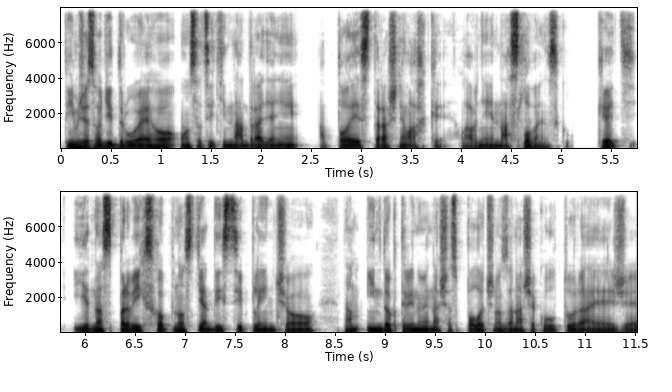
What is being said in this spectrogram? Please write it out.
Tým, že zhodí druhého, on sa cíti nadradene a to je strašne ľahké, hlavne na Slovensku keď jedna z prvých schopností a disciplín, čo nám indoktrinuje naša spoločnosť a naša kultúra je, že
